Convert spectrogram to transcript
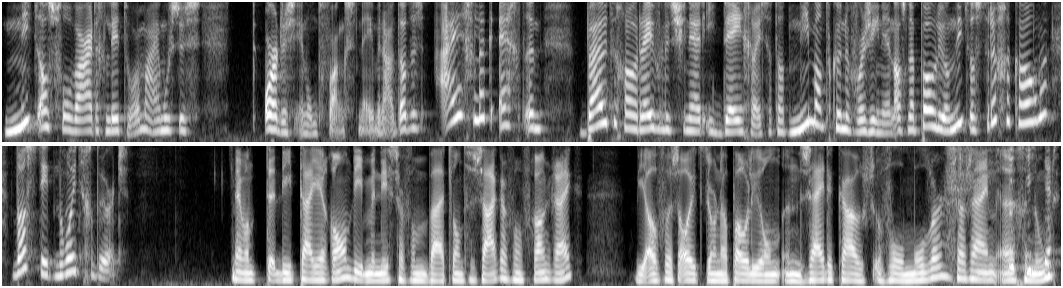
Niet als volwaardig lid hoor, maar hij moest dus orders in ontvangst nemen. Nou, dat is eigenlijk echt een buitengewoon revolutionair idee geweest. Dat had niemand kunnen voorzien. En als Napoleon niet was teruggekomen, was dit nooit gebeurd. Nee, want die Talleyrand, die minister van Buitenlandse Zaken van Frankrijk, die overigens ooit door Napoleon een zijdenkous vol modder zou zijn uh, genoemd,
